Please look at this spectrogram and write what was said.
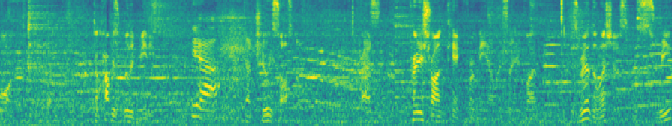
Wow. The crab is really meaty. Yeah. That chili sauce though has a pretty strong kick for me, I would say, but it's really delicious. It's sweet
